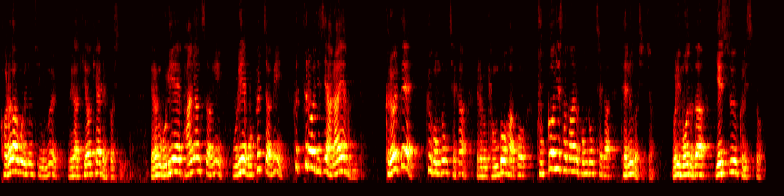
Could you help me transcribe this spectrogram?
걸어가고 있는 주임을 우리가 기억해야 될 것입니다. 여러분 우리의 방향성이 우리의 목표점이 흐트러지지 않아야 합니다. 그럴 때 그 공동체가 여러분 견고하고 굳건히 서가는 공동체가 되는 것이죠. 우리 모두가 예수 그리스도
